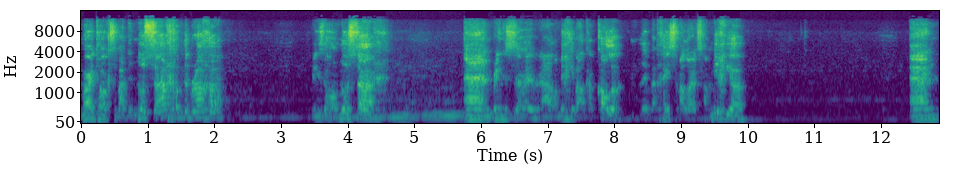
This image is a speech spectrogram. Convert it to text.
Mara talks about the nusach of the bracha, brings the whole nusach, and brings uh, al michi al the chesim al aretz michya. And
